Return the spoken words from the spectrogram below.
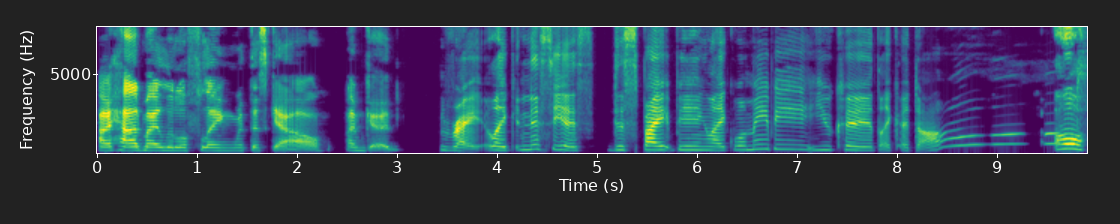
I had my little fling with this gal. I'm good. right, like Nicias, despite being like, well, maybe you could like adopt. Oh,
